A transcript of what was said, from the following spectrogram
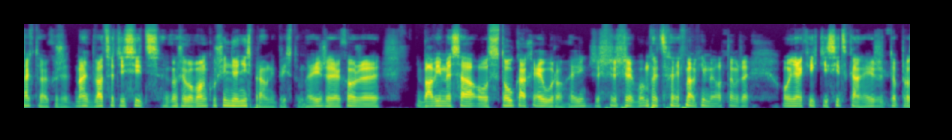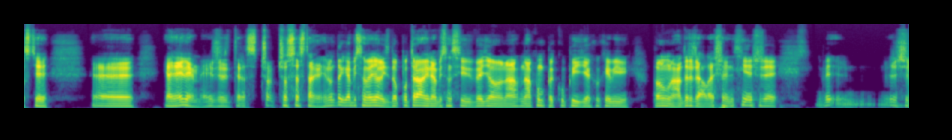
Takto, akože mať 20 tisíc akože vo vankuši není správny prístup, hej, že akože bavíme sa o stovkách euro, hej, že, že, že vôbec sa nebavíme o tom, že o nejakých tisíckach, hej, že to proste, e, ja neviem, hej, že teraz čo, čo sa stane, no tak aby som vedel ísť do potravín, aby som si vedel na, na pumpe kúpiť ako keby plnú nádrž, ale že nie, že, že,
